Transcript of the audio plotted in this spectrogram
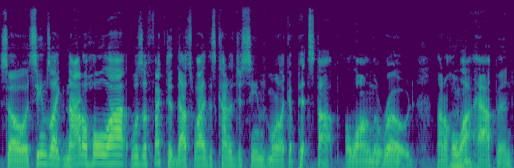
So it seems like not a whole lot was affected. That's why this kind of just seems more like a pit stop along the road. Not a whole mm-hmm. lot happened.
